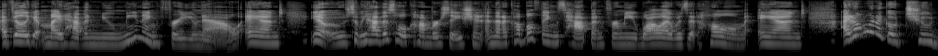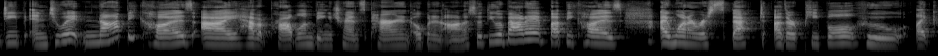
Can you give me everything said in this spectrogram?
I feel like it might have a new meaning for you now. And, you know, so we had this whole conversation, and then a couple things happened for me while I was at home. And I don't want to go too deep into it, not because I have a problem being transparent and open and honest with you about it, but because I want to respect other people who like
